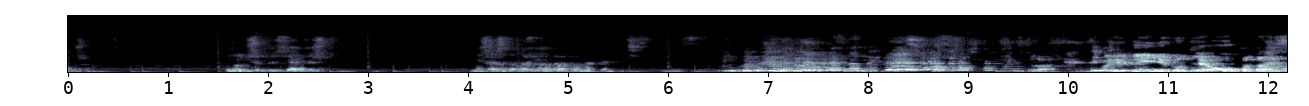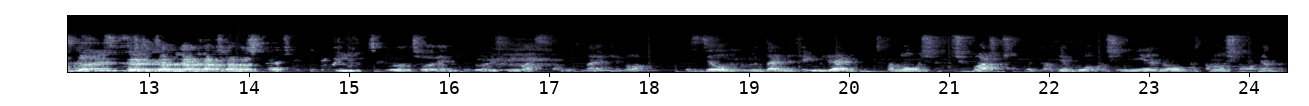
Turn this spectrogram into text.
может быть. Ну, что-то сядешь. мне Всё, кажется, вас надо в анатомический музей. Да. Поликлинику для опытов сдать. Я считаю, что э, человек, который занимается, там, не знаю, кино, сделал документальный фильм, реально постановочный, очень важно, чтобы там не было вообще ни одного постановочного момента.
